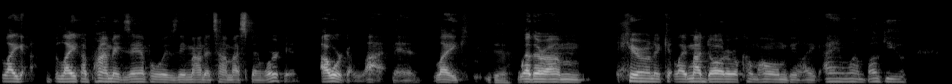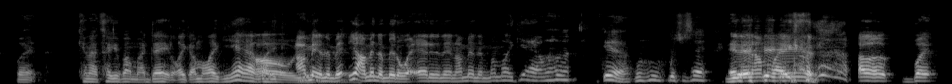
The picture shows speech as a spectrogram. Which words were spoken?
like, like a prime example is the amount of time I spend working. I work a lot, man. Like, Yeah. whether I'm here on the like my daughter will come home and be like, I didn't want to bug you, but can I tell you about my day? Like I'm like, yeah, like Oh, I'm in the yeah. I'm in the middle of editing. I'm in the, I'm like, yeah, uh-huh, yeah, mhm, what you say? And then I'm like, uh, but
